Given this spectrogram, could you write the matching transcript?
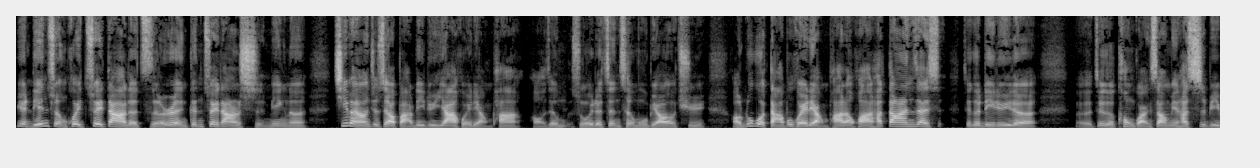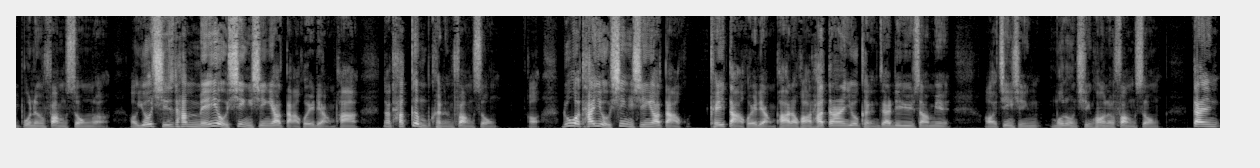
因为联准会最大的责任跟最大的使命呢，基本上就是要把利率压回两趴哦，这所谓的政策目标区哦。如果打不回两趴的话，它当然在这个利率的呃这个控管上面，它势必不能放松了哦。尤其是它没有信心要打回两趴，那它更不可能放松。哦，如果他有信心要打可以打回两趴的话，他当然有可能在利率上面哦进行某种情况的放松。但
